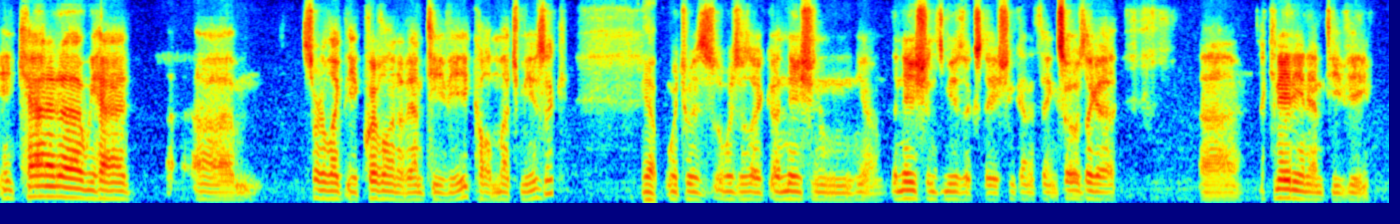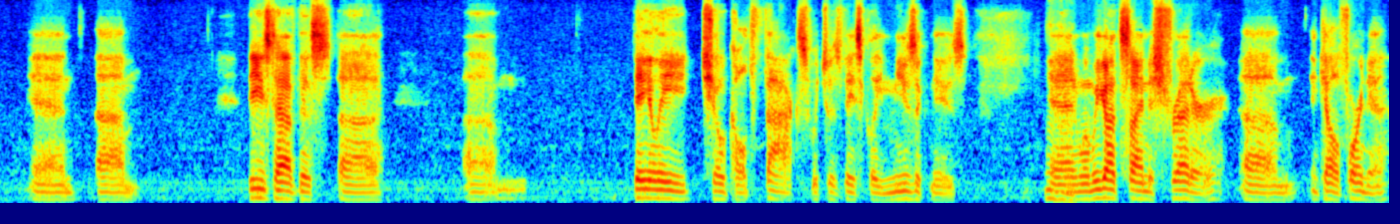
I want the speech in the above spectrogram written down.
in Canada, we had um, sort of like the equivalent of MTV called Much Music. Yep. Which was which was like a nation, you know, the nation's music station kind of thing. So it was like a uh, a Canadian MTV, and um, they used to have this uh, um, daily show called FAX, which was basically music news. Mhm. And when we got signed to Shredder um, in California,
